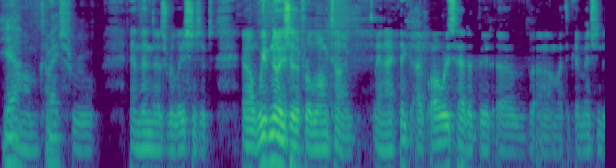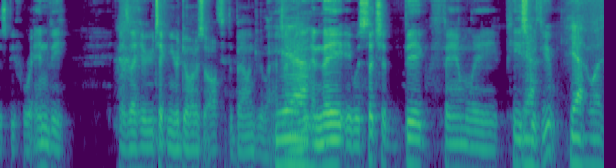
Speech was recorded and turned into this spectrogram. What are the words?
Yeah, um, comes right. through. And then there's relationships. Uh, we've known each other for a long time, and I think I've always had a bit of, um, I think I mentioned this before, envy as I hear you taking your daughters off to the boundary lands. Yeah. And, and they, it was such a big family piece Yeah. with you. Yeah, it was.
